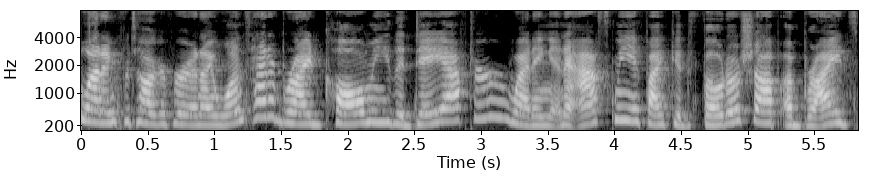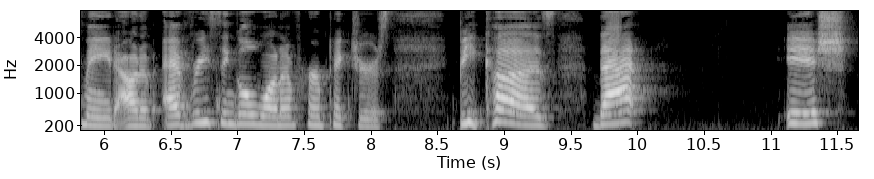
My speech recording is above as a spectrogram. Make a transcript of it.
a wedding photographer, and I once had a bride call me the day after her wedding and ask me if I could Photoshop a bridesmaid out of every single one of her pictures because that ish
